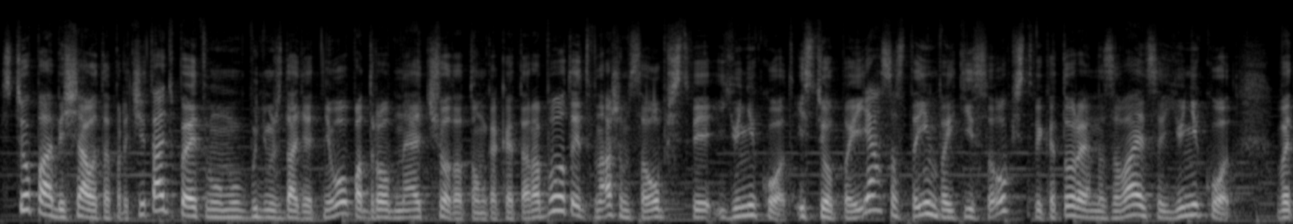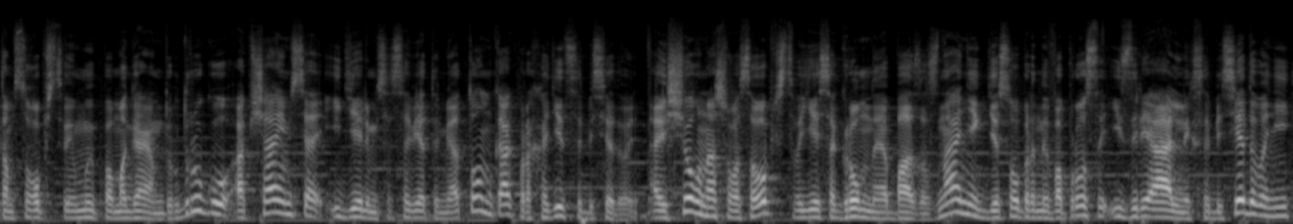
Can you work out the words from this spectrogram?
Степа обещал это прочитать, поэтому мы будем ждать от него подробный отчет о том, как это работает в нашем сообществе Unicode. И Степа и я состоим в IT-сообществе, которое называется Unicode. В этом сообществе мы помогаем друг другу, общаемся и делимся советами о том, как проходить собеседование. А еще у нашего сообщества есть огромная база знаний, где собраны вопросы из реальных собеседований.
